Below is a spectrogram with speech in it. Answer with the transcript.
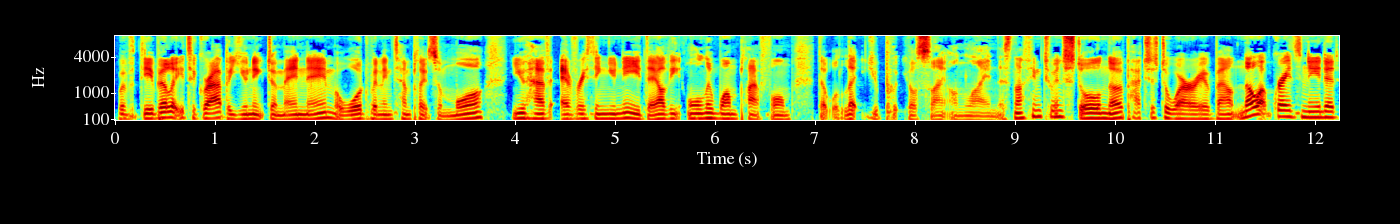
With the ability to grab a unique domain name, award winning templates, and more, you have everything you need. They are the only one platform that will let you put your site online. There's nothing to install, no patches to worry about, no upgrades needed.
